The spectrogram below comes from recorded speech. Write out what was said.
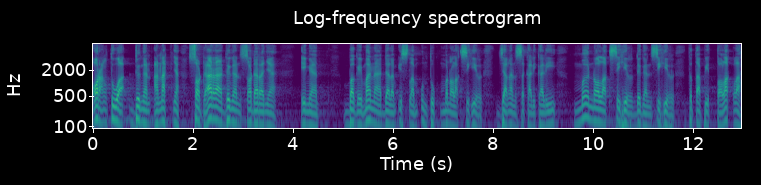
orang tua dengan anaknya, saudara dengan saudaranya. Ingat bagaimana dalam Islam untuk menolak sihir. Jangan sekali-kali menolak sihir dengan sihir, tetapi tolaklah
